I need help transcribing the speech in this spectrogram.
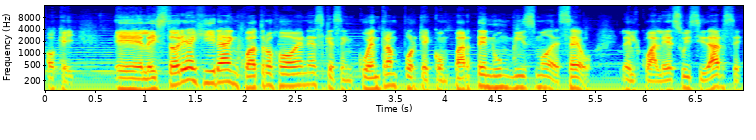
Ok, Eh, la historia gira en cuatro jóvenes que se encuentran porque comparten un mismo deseo, el cual es suicidarse.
